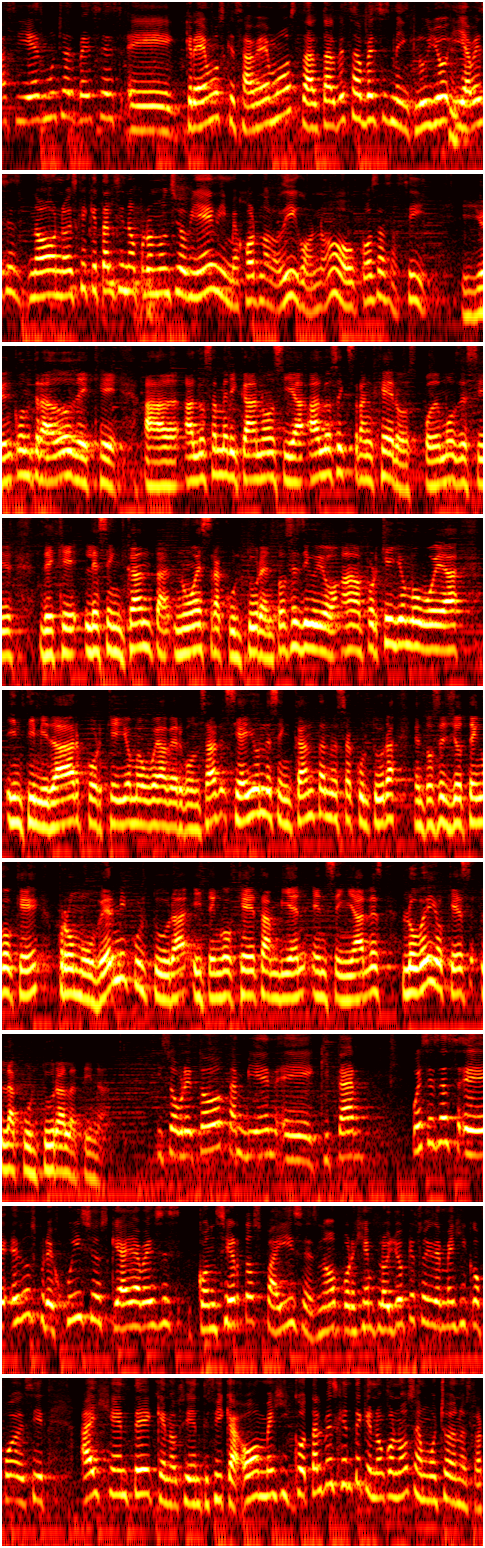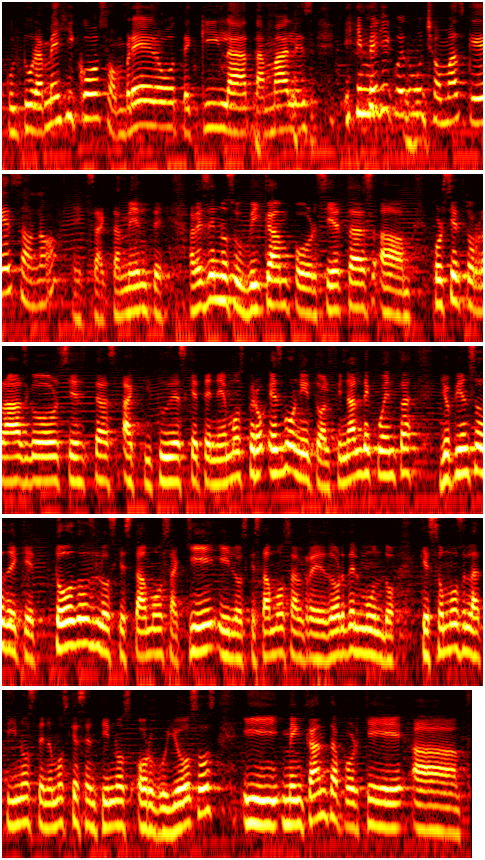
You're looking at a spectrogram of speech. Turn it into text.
Así es, muchas veces eh, creemos que sabemos, tal, tal vez a veces me incluyo y a veces no, no es que qué tal si no pronuncio bien y mejor no lo digo, ¿no? O cosas así. Y yo he encontrado de que a, los americanos y a, los extranjeros podemos decir de que les encanta nuestra cultura. Entonces digo yo, ah, ¿por qué yo me voy a intimidar? ¿Por qué yo me voy a avergonzar? Si a ellos les encanta nuestra cultura, entonces yo tengo que promover mi cultura y tengo que también enseñarles lo bello que es la cultura latina. Y sobre todo también eh, quitar pues esas, eh, esos prejuicios que hay a veces con ciertos países, ¿no? Por ejemplo, yo que soy de México puedo decir, hay gente que nos identifica, oh, México, tal vez gente que no conoce mucho de nuestra cultura. México, sombrero, tequila, tamales, y México es mucho más que eso, ¿no? Exactamente. A veces nos ubican por ciertas, por ciertos rasgos, ciertas actitudes que tenemos, pero es bonito. Al final de cuentas, yo pienso de que todos los que estamos aquí y los que estamos alrededor del mundo, que somos latinos, tenemos que sentirnos orgullosos y me encanta porque... Ah,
